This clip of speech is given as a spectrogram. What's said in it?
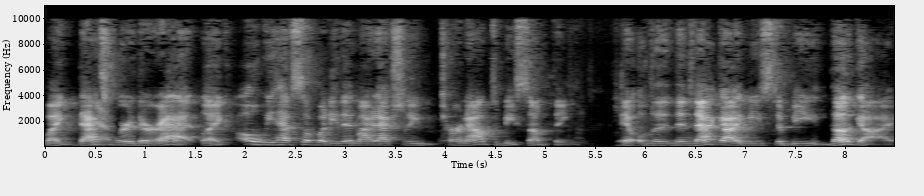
Like that's Yeah. where they're at. Like, oh, we have somebody that might actually turn out to be something. It- oh, then that guy needs to be the guy.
